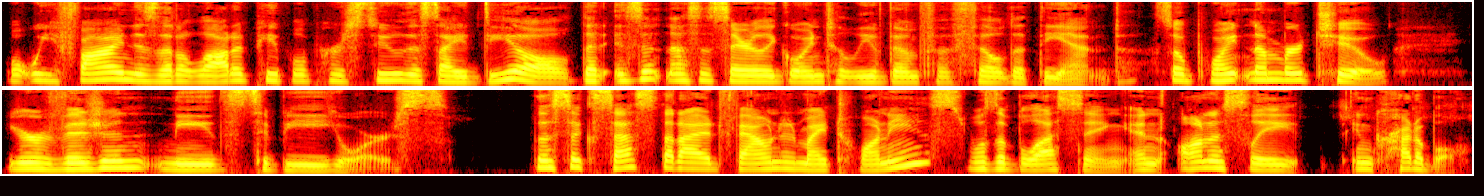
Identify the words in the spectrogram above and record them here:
what we find is that a lot of people pursue this ideal that isn't necessarily going to leave them fulfilled at the end. So, point number two your vision needs to be yours. The success that I had found in my 20s was a blessing and honestly incredible.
